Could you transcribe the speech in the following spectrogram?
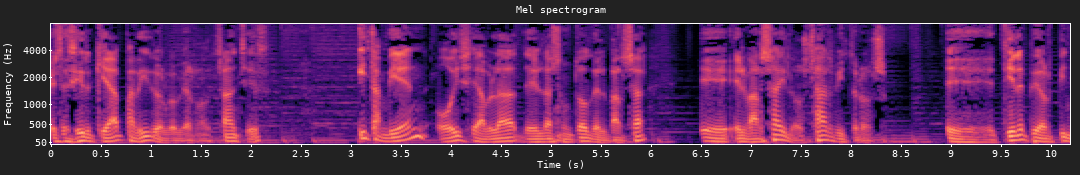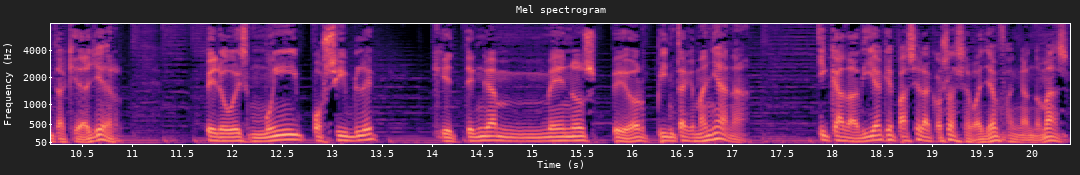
es decir, que ha parido el gobierno de Sánchez, y también hoy se habla del asunto del Barça, eh, el Barça y los árbitros. Eh, tiene peor pinta que ayer, pero es muy posible que tenga menos peor pinta que mañana. Y cada día que pase la cosa se vaya enfangando más.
